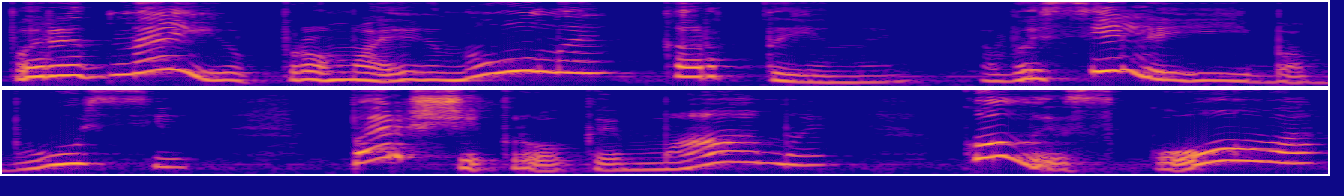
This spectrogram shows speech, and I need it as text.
Перед нею промайнули картини, весілля її бабусі, перші кроки мами, колискова,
